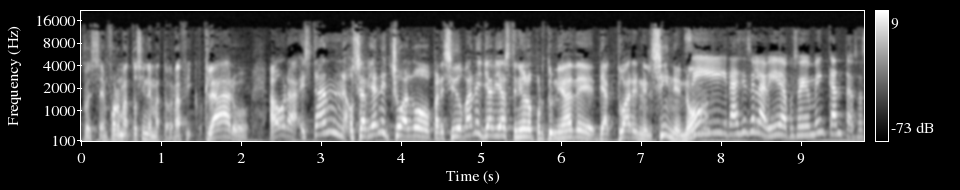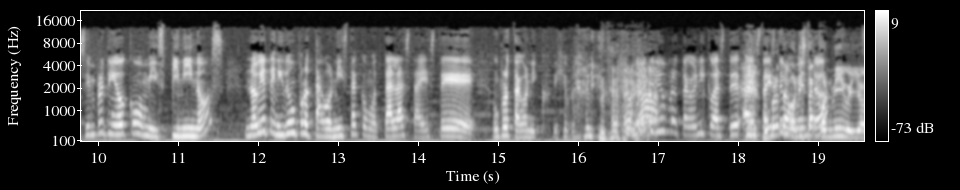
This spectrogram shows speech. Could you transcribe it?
pues, en formato cinematográfico. Claro. Ahora, están, o sea, habían hecho algo parecido. Vane, ya habías tenido la oportunidad de, de actuar en el cine, ¿no? Sí, gracias a la vida. Pues a mí me encanta. O sea, siempre he tenido como mis pininos. No había tenido un protagonista como tal hasta este. Un protagónico, dije protagonista. No había tenido un protagónico hasta, hasta este Un protagonista momento. conmigo y yo.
